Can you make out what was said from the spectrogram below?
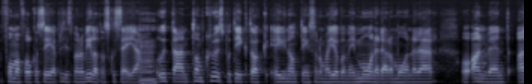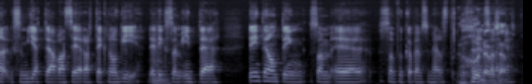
får man folk att säga precis vad de vill att de ska säga. Mm. Utan Tom Cruise på TikTok är ju någonting som de har jobbat med i månader och månader och använt eh, liksom, jätteavancerad teknologi. Det är Mm. liksom inte, det är inte någonting som, eh, som funkar vem som helst. åtminstone än 100 så länge. procent.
